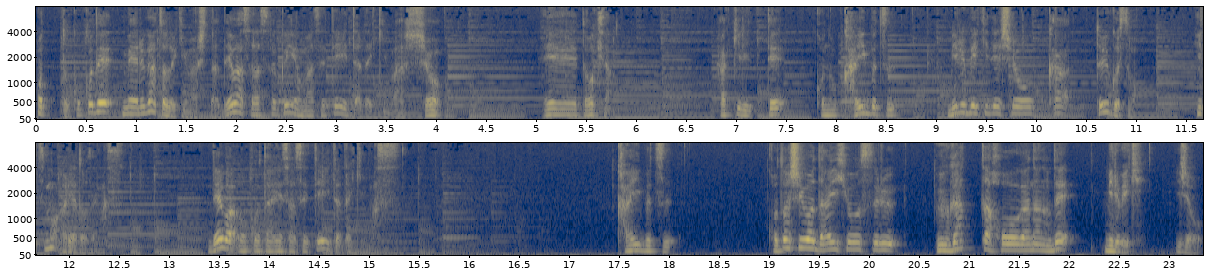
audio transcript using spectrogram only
おっとここでメールが届きました。では早速読ませていただきましょう。えーと、沖さん。はっきり言って、この怪物、見るべきでしょうか？というご質問。いつもありがとうございます。では、お答えさせていただきます。怪物。今年を代表するうがった邦画なので見るべき。以上、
